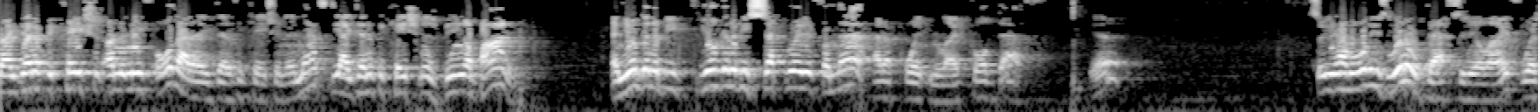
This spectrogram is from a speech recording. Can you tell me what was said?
an identification underneath all that identification, and that's the identification as being a body. And you're going to be you're going to be separated from that at a point in life called death. Yeah. So you have all these little deaths in your life where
